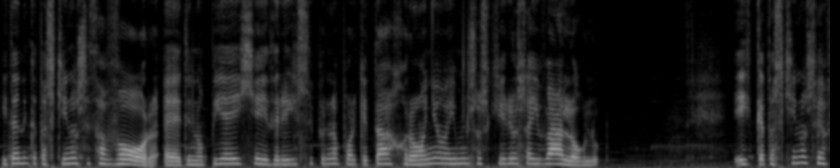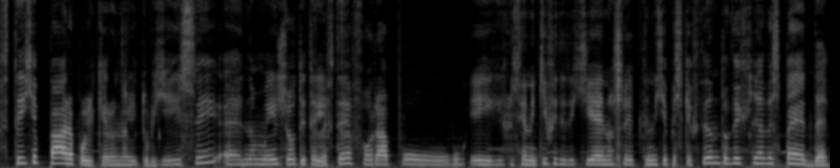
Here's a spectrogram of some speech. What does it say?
Ήταν η κατασκήνωση Θαβόρ, ε, την οποία είχε ιδρύσει πριν από αρκετά χρόνια ο ύμνος κύριος Αϊβάλογλου. Η κατασκήνωση αυτή είχε πάρα πολύ καιρό να λειτουργήσει. Ε, νομίζω ότι η τελευταία φορά που η Χριστιανική Φοιτητική Ένωση την είχε επισκεφθεί ήταν το 2005.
